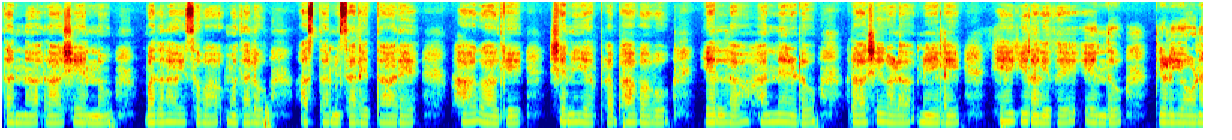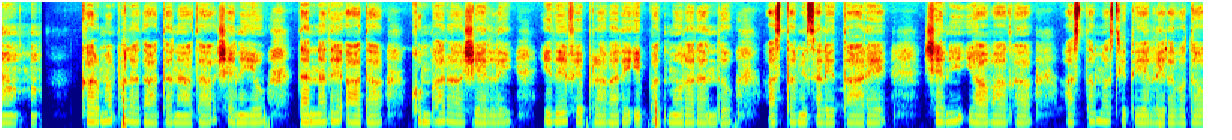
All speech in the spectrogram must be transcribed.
ತನ್ನ ರಾಶಿಯನ್ನು ಬದಲಾಯಿಸುವ ಮೊದಲು ಅಸ್ತಮಿಸಲಿದ್ದಾರೆ. ಹಾಗಾಗಿ ಶನಿಯ ಪ್ರಭಾವವು ಎಲ್ಲ ಹನ್ನೆರಡು ರಾಶಿಗಳ ಮೇಲೆ ಹೇಗಿರಲಿದೆ ಎಂದು ತಿಳಿಯೋಣ. ಕರ್ಮಫಲದಾತನಾದ ಶನಿಯು ತನ್ನದೇ ಆದ ಕುಂಭರಾಶಿಯಲ್ಲಿ ಇದೇ ಫೆಬ್ರವರಿ ಇಪ್ಪತ್ತ್ಮೂರರಂದು ಅಸ್ತಮಿಸಲಿದ್ದಾರೆ. ಶನಿ ಯಾವಾಗ ಅಸ್ತಮ ಸ್ಥಿತಿಯಲ್ಲಿರುವುದೋ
